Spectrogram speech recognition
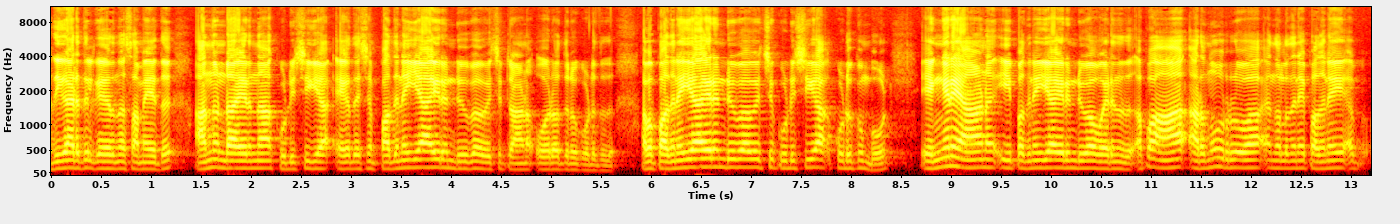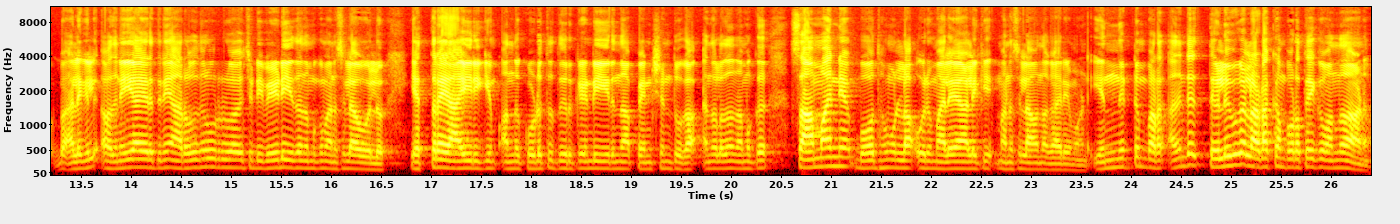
അധികാരത്തിൽ കയറുന്ന സമയത്ത് അന്നുണ്ടായിരുന്ന കുടിശ്ശിക ഏകദേശം പതിനയ്യായിരം രൂപ വെച്ചിട്ടാണ് ഓരോരുത്തർ കൊടുത്തത്. അപ്പോൾ പതിനയ്യായിരം രൂപ വെച്ച് കുടിശ്ശിക കൊടുക്കുമ്പോൾ എങ്ങനെയാണ് ഈ പതിനയ്യായിരം രൂപ വരുന്നത്? അപ്പോൾ ആ അറുന്നൂറ് രൂപ എന്നുള്ളതിനെ പതിനയ്യ അല്ലെങ്കിൽ പതിനയ്യായിരത്തിനെ അറുന്നൂറ് രൂപ വെച്ച് ഡിവൈഡ് ചെയ്താൽ നമുക്ക് മനസ്സിലാവുമല്ലോ എത്രയായിരിക്കും അന്ന് കൊടുത്തു തീർക്കേണ്ടിയിരുന്ന പെൻഷൻ തുക എന്നുള്ളത് നമുക്ക് സാമാന്യ ബോധമുള്ള ഒരു മലയാളിക്ക് മനസ്സിലാവുന്ന കാര്യമാണ്. എന്നിട്ടും പറ അതിന്റെ തെളിവുകൾ അടക്കം പുറത്തേക്ക് വന്നതാണ്.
